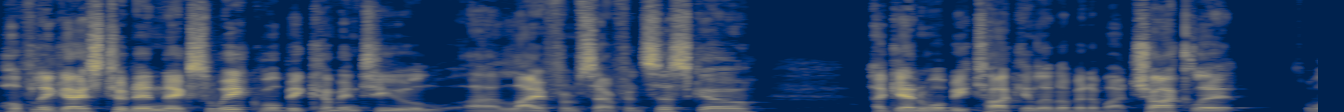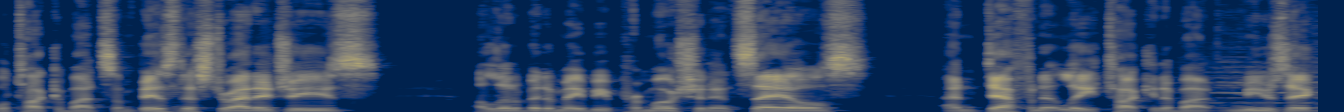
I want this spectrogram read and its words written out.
hopefully, you guys tune in next week. We'll be coming to you uh, live from San Francisco. Again, we'll be talking a little bit about chocolate. We'll talk about some business strategies, a little bit of maybe promotion and sales, and definitely talking about music,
